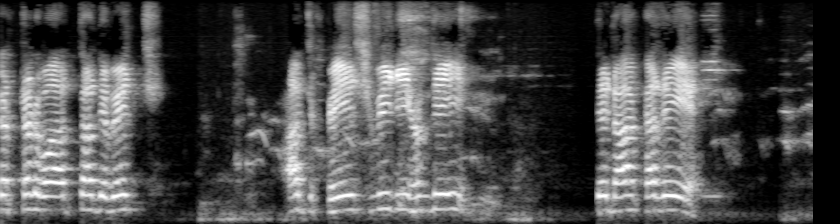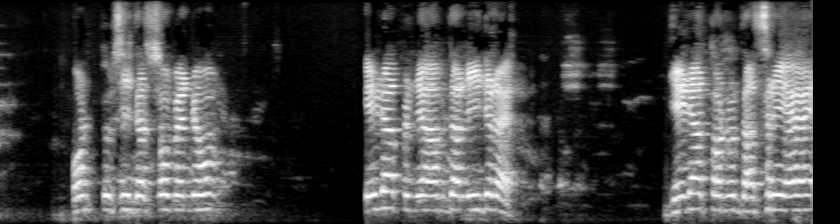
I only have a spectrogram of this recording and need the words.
ਕੱਟੜਵਾਦਤਾ ਦੇ ਵਿੱਚ ਅੱਜ ਪੇਸ਼ ਵੀ ਨਹੀਂ ਹੁੰਦੀ ਤੇ ਨਾ ਕਰ ਰਹੀ ਹੈ। ਹੁਣ ਤੁਸੀਂ ਦੱਸੋ ਮੈਨੂੰ ਕਿਹੜਾ ਪੰਜਾਬ ਦਾ ਲੀਡਰ ਹੈ, ਜਿਹੜਾ ਤੁਹਾਨੂੰ ਦੱਸ ਰਿਹਾ ਹੈ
